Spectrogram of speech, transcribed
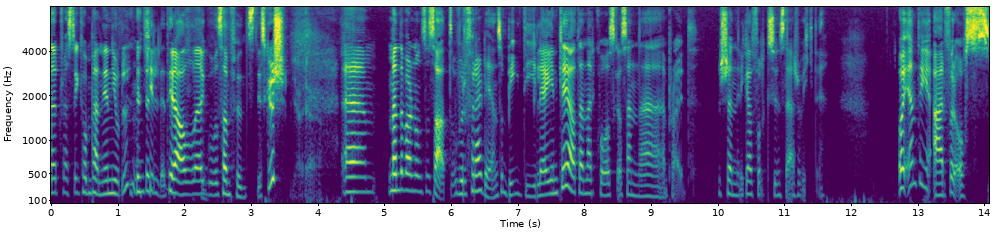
eh, trusty companion Jodel, min kilde til all eh, god samfunnsdiskurs. Ja, ja, ja. Um, men det var noen som sa at hvorfor er det en så big deal egentlig at NRK skal sende Pride? Skjønner ikke at folk syns det er så viktig. Og én ting er for oss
